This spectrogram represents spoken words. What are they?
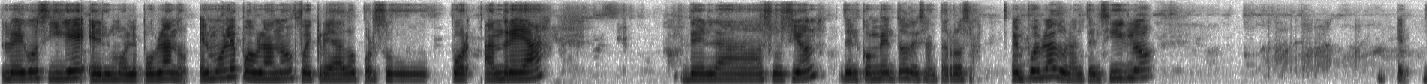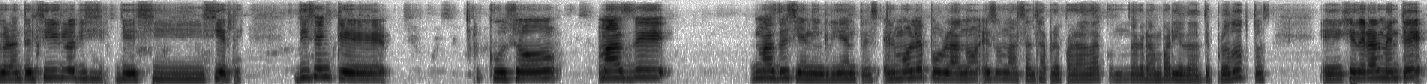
Luego sigue el mole poblano. El mole poblano fue creado por, su, por Andrea de la Asunción del convento de Santa Rosa. En Puebla durante el siglo eh, durante el siglo XVII. Dicen que que usó más de, más de 100 ingredientes. El mole poblano es una salsa preparada con una gran variedad de productos. Eh, generalmente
